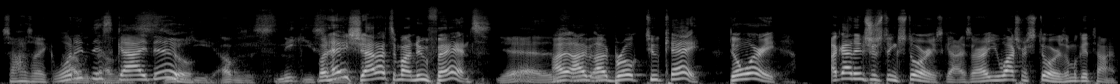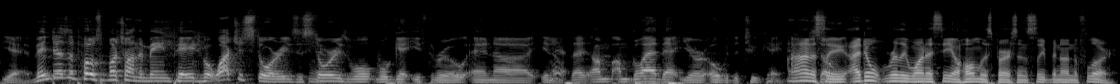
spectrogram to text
So I was like, what I did was- I this was a guy do? sneaky- I was a sneaky. But hey, sneak. shout out to my new fans. yeah, I, I I broke 2K. Don't worry. I got interesting stories, guys. All right, you watch my stories. I'm a good time. Yeah, Vin doesn't post much on the main page, but watch his stories. His stories will will get you through, and uh, you know, Yeah. that, I'm I'm glad that you're over the 2K. now. Honestly, I don't really want to see a homeless person sleeping on the floor.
